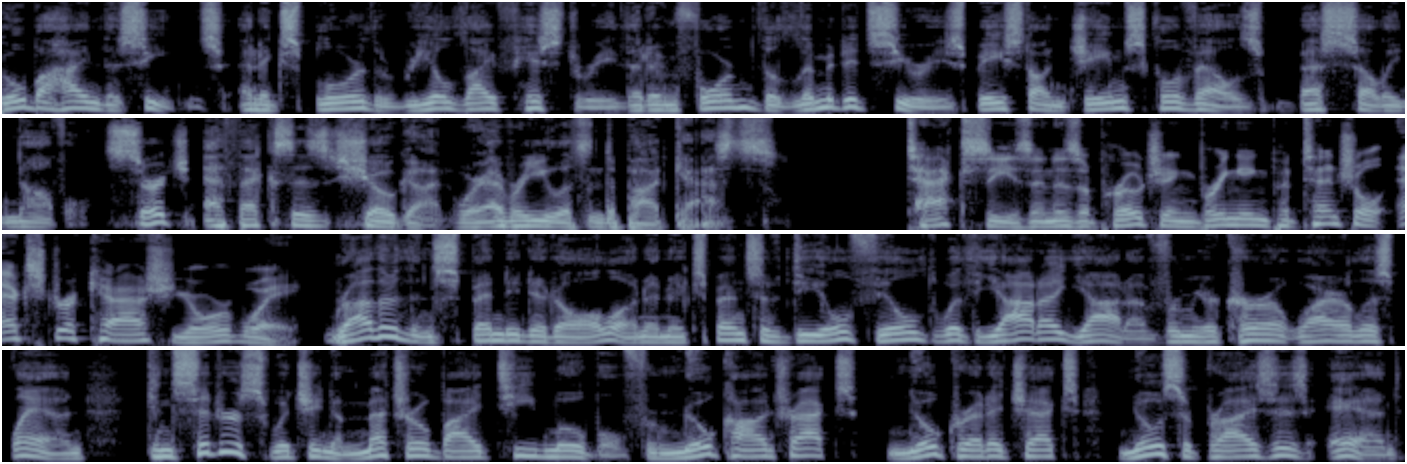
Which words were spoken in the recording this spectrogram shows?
go behind the scenes, and explore the real life history that informed the limited series based on James Clavell's best selling novel. Search FX's Shogun wherever you listen to podcasts. Tax season is approaching, bringing potential extra cash your way. Rather than spending it all on an expensive deal filled with yada yada from your current wireless plan, consider switching to Metro by T Mobile for no contracts, no credit checks, no surprises, and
